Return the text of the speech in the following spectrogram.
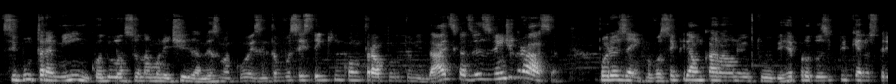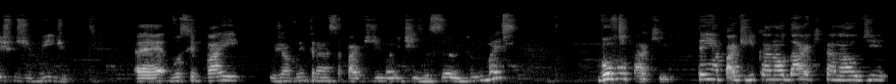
Sibutramim quando lançou na Monetiza, a mesma coisa. Então vocês têm que encontrar oportunidades que às vezes vêm de graça. Por exemplo, você criar um canal no YouTube, reproduzir pequenos trechos de vídeo, é, você vai... Eu já vou entrar nessa parte de monetização e tudo, mas vou voltar aqui. Tem a parte de canal Dark, canal de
